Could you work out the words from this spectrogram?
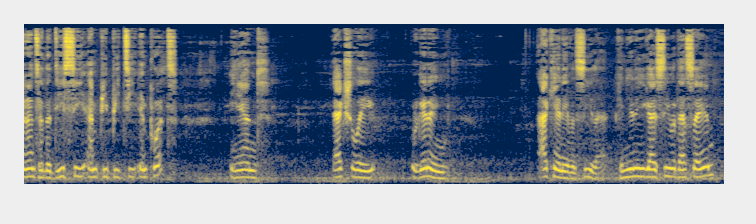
it into the DC MPPT input, and actually we're getting, I can't even see that. Can you, you guys see what that's saying?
